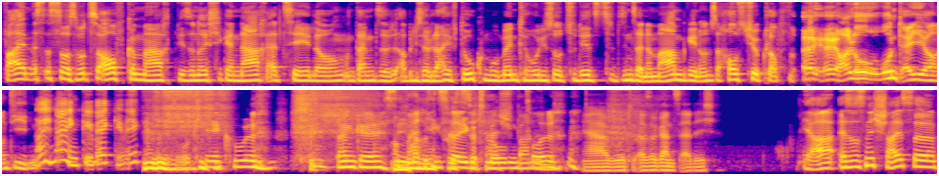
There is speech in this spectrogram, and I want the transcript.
Vor allem, es ist so, es wird so aufgemacht, wie so eine richtige Nacherzählung und dann so, aber diese Live-Doku-Momente, wo die so zu dir, zu in seine Mom gehen und so Haustür klopfen, ey, ey, hallo, wohnt er hier? Und die, nein, nein, geh weg, geh weg. okay, cool. Danke, Oh sie nach Mann, jetzt Israel geflogen, toll. Ja, gut, also ganz ehrlich. Ja, es ist nicht scheiße,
